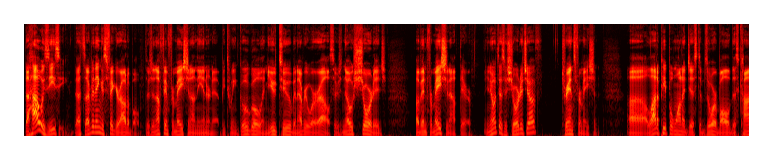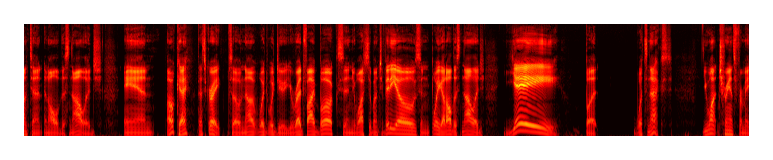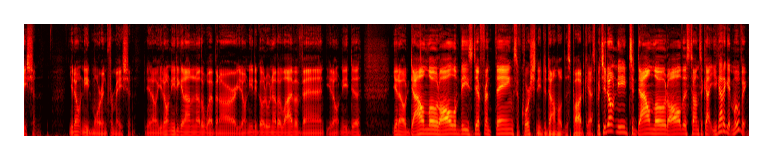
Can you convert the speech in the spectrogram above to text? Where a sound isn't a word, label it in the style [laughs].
The how is easy. That's everything is figure outable. There's enough information on the internet between Google and YouTube and everywhere else. There's no shortage of information out there. You know what there's a shortage of? Transformation. Uh, a lot of people want to just absorb all of this content and all of this knowledge and okay, that's great. So now what would you you read five books and you watched a bunch of videos and boy, you got all this knowledge. Yay! But what's next? You want transformation. You don't need more information. You know, you don't need to get on another webinar. You don't need to go to another live event. You don't need to, you know, download all of these different things. Of course, you need to download this podcast, but you don't need to download all this tons of content. You got to get moving.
